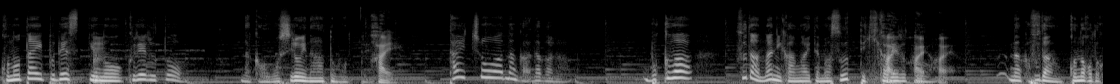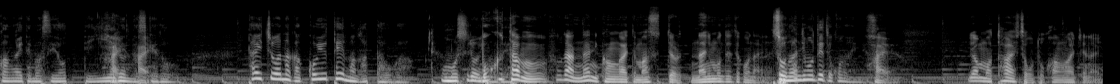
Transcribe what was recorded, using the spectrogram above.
このタイプですっていうのをくれると、なんか面白いなと思って。はい。体調はなんかだから僕は普段何考えてます？って聞かれると、はいはいはい。なんか普段こんなこと考えてますよって言えるんですけど、隊長はなんかこういうテーマがあった方が面白い僕多分普段何考えてますって言われて何も出てこないそう何も出てこないんですよ、はい。いやまあ大したこと考えてない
